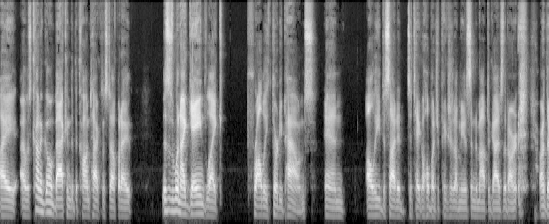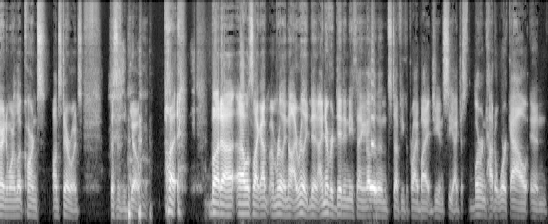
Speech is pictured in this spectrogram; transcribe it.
I I was kind of going back into the contact and stuff, but I this is when I gained like probably thirty pounds, and Ali decided to take a whole bunch of pictures of me and send them out to guys that aren't aren't there anymore. Look, Kharn's on steroids. This is a joke. but but uh, I was like, I'm, I'm really not. I really didn't. I never did anything other than stuff you could probably buy at GNC. I just learned how to work out and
